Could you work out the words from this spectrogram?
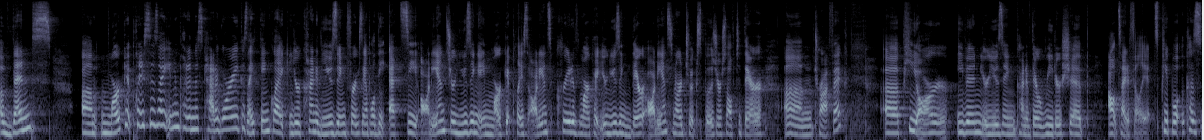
events um, marketplaces, I even put in this category because I think like you're kind of using, for example, the Etsy audience. You're using a marketplace audience, creative market. You're using their audience in order to expose yourself to their um, traffic. Uh, PR, even you're using kind of their readership outside affiliates. People, because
